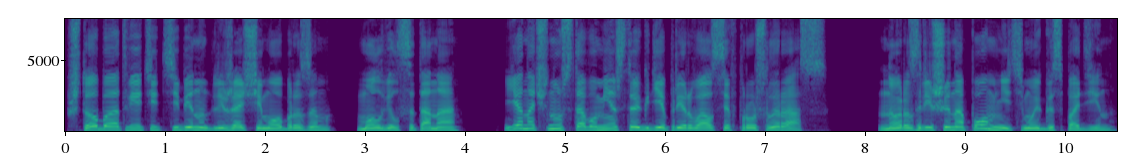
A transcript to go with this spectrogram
«Чтобы ответить тебе надлежащим образом», — молвил сатана, «я начну с того места, где прервался в прошлый раз. Но разреши напомнить, мой господин,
